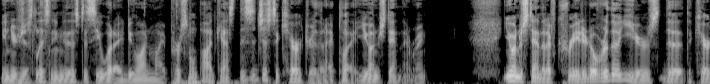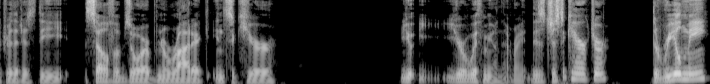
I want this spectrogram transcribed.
and you're just listening to this to see what I do on my personal podcast, this is just a character that I play. You understand that, right? You understand that I've created over the years the, the character that is the self absorbed, neurotic, insecure. You, you're with me on that, right? This is just a character. The real me,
